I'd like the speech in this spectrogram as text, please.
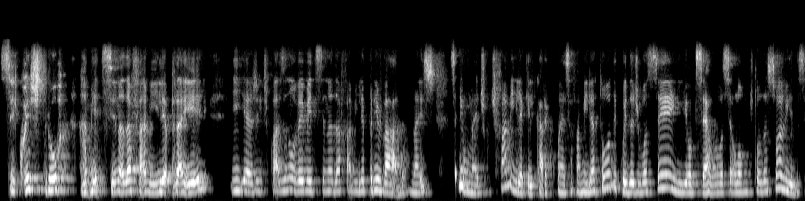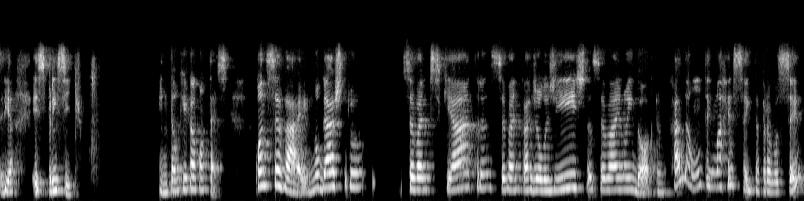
sequestrou a medicina da família para ele e a gente quase não vê medicina da família privada, mas seria um médico de família, aquele cara que conhece a família toda e cuida de você e observa você ao longo de toda a sua vida. Seria esse princípio. Então, o que que acontece? Quando você vai no gastro, você vai no psiquiatra, você vai no cardiologista, você vai no endócrino. Cada um tem uma receita para você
